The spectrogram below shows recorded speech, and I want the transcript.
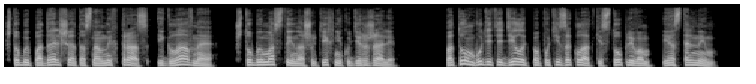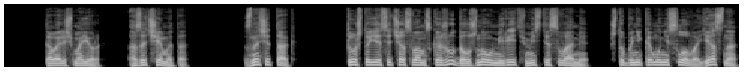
чтобы подальше от основных трасс, и главное, чтобы мосты нашу технику держали. Потом будете делать по пути закладки с топливом и остальным». «Товарищ майор, а зачем это?» «Значит так, то, что я сейчас вам скажу, должно умереть вместе с вами, чтобы никому ни слова, ясно?»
